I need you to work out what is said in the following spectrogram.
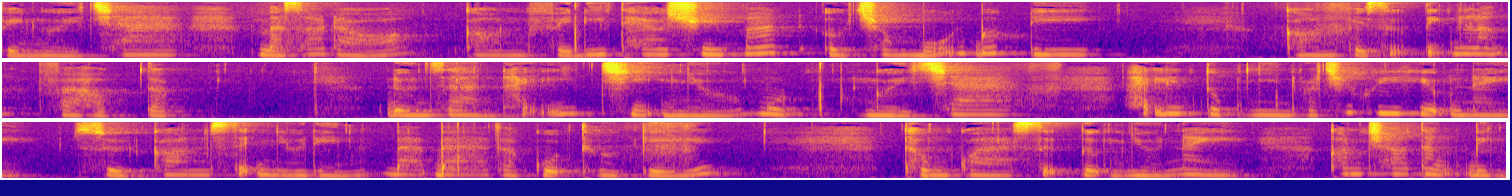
về người cha, mà sau đó con phải đi theo truy mát ở trong mỗi bước đi. Con phải sự tĩnh lặng và học tập. Đơn giản hãy chỉ nhớ một người cha. Hãy liên tục nhìn vào chiếc huy hiệu này, rồi con sẽ nhớ đến ba ba và cụ thừa kế. Thông qua sự tự nhớ này con trao tặng bình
